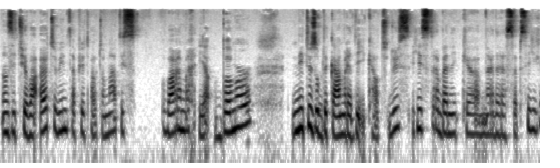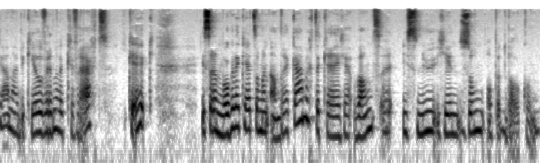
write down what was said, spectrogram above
dan zit je wat uit de wind, heb je het automatisch warmer. Ja, bummer. Niet dus op de kamer die ik had. Dus gisteren ben ik uh, naar de receptie gegaan en heb ik heel vriendelijk gevraagd, kijk, is er een mogelijkheid om een andere kamer te krijgen? Want er is nu geen zon op het balkon.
